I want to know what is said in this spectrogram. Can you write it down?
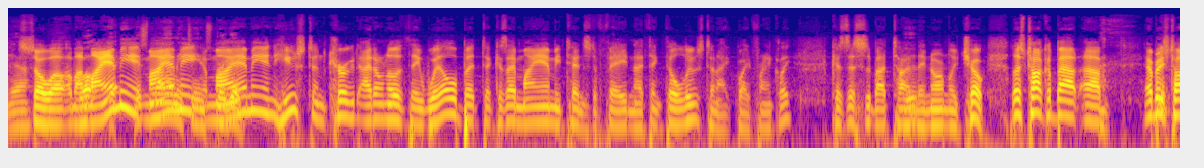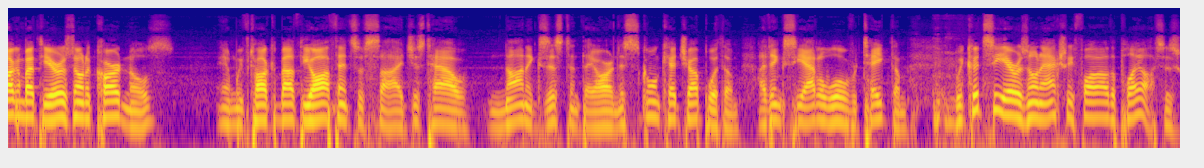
Yeah. So uh, Well, Miami, Miami Miami, Miami, and Houston. Kirk, I don't know that they will, but because Miami tends to fade, and I think they'll lose tonight, quite frankly, because this is about time they normally choke. Let's talk about. Um, everybody's talking about the Arizona Cardinals, and we've talked about the offensive side, just how non-existent they are, and this is going to catch up with them. I think Seattle will overtake them. We could see Arizona actually fall out of the playoffs, as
